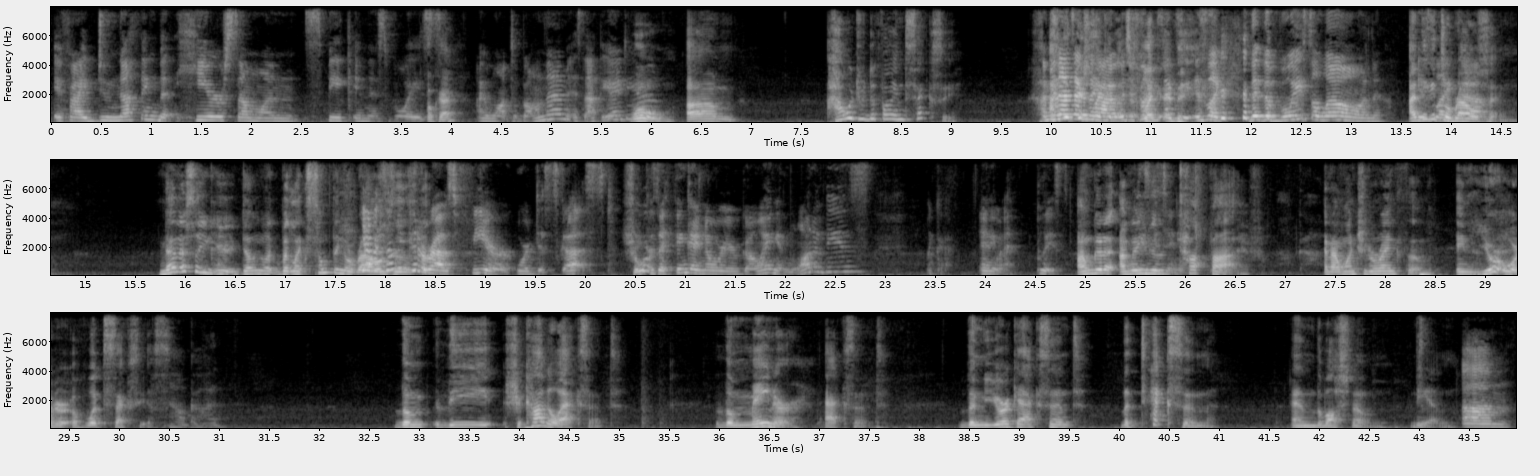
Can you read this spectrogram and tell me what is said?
if I do nothing but hear someone speak in this voice, Okay. I want to bone them. Is that the idea? Whoa. Um, how would you define sexy? I mean, I that's actually there's how like I would define like a- sexy. It's like the, the voice alone. I think it's like, uh, arousing. Not necessarily, me, but like something arouses. yeah, but something could arouse fear or disgust. Sure. Because I think I know where you're going in one of these. Okay. Anyway, please. I'm gonna I'm gonna Please give you the top five, and I want you to rank them in your order of what's sexiest. Oh God. the the Chicago accent, the Mainer accent, the New York accent, the Texan, and the Bostonian. Um,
